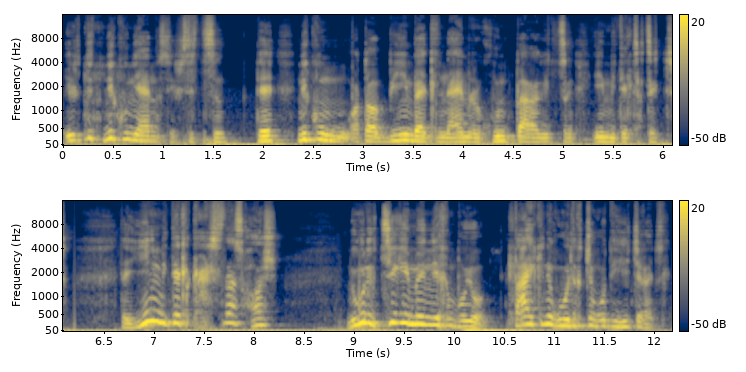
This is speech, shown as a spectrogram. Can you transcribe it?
Эрдэнэт нэг хүний аймагаас ирсэдсэн тий нэг хүн одоо биеийн байдал нь амар хүнд байгаа гэсэн ийм мэдээлэл цацагдчих. Тэгээ энэ мэдээлэл гарснаас хойш нэг цэг имэнийхэн буюу лайкны гуйлагчингуудын хийж байгаа ажил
